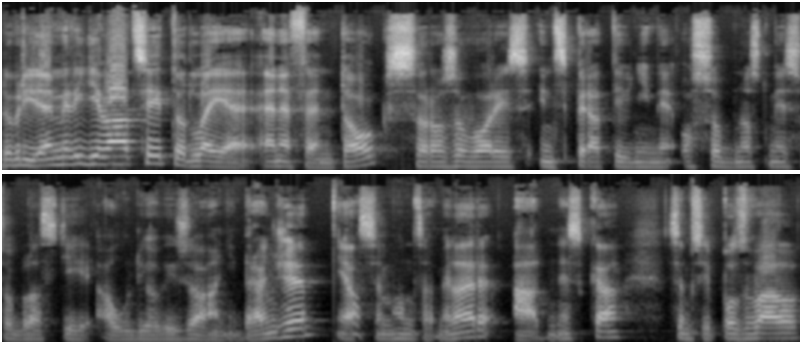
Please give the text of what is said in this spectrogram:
Dobrý den, milí diváci, tohle je NFN Talks, rozhovory s inspirativními osobnostmi z oblasti audiovizuální branže. Já jsem Honza Miller a dneska jsem si pozval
